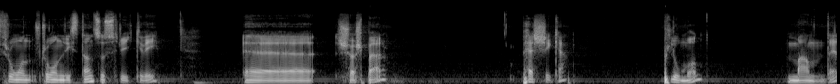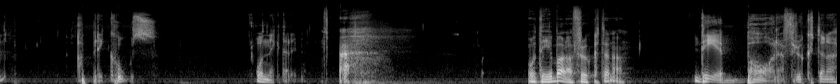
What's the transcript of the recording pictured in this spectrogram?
från, från listan så stryker vi eh, körsbär, persika, plommon, mandel, aprikos och nektarin. Och det är bara frukterna. Det är bara frukterna.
